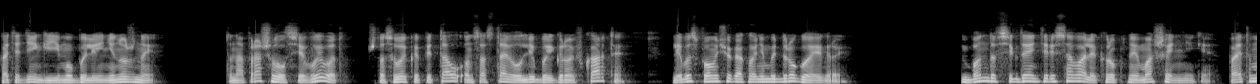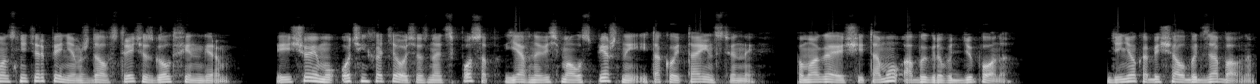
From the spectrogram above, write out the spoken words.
хотя деньги ему были и не нужны, то напрашивался вывод, что свой капитал он составил либо игрой в карты, либо с помощью какой-нибудь другой игры. Бонда всегда интересовали крупные мошенники, поэтому он с нетерпением ждал встречи с Голдфингером. И еще ему очень хотелось узнать способ, явно весьма успешный и такой таинственный, помогающий тому обыгрывать Дюпона. Денек обещал быть забавным.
